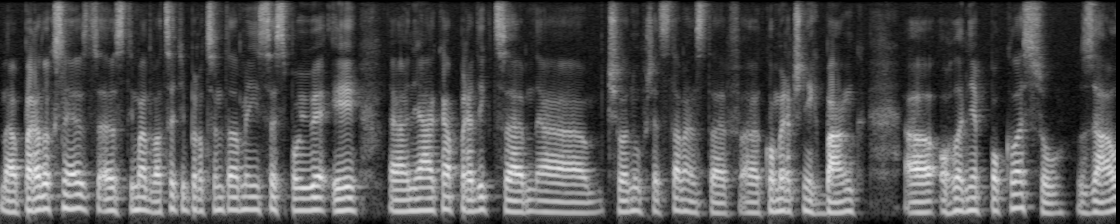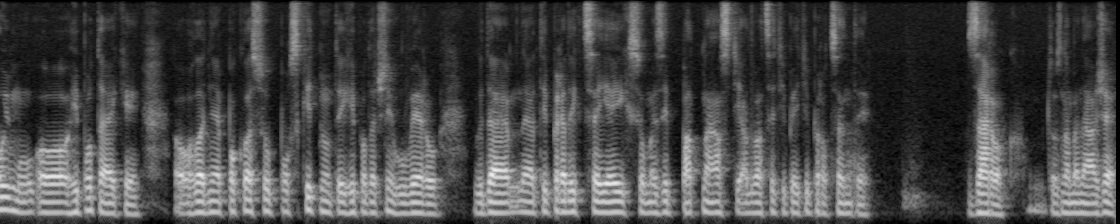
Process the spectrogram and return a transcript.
No, paradoxně s těma 20% se spojuje i eh, nějaká predikce eh, členů představenstev komerčních bank ohledně poklesu záujmu o hypotéky, ohledně poklesu poskytnutých hypotečních úvěrů, kde ty predikce jejich jsou mezi 15 a 25% za rok. To znamená, že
